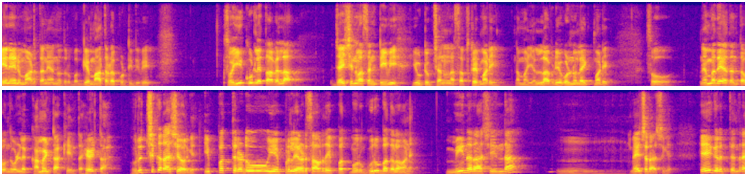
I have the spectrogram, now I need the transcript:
ಏನೇನು ಮಾಡ್ತಾನೆ ಅನ್ನೋದ್ರ ಬಗ್ಗೆ ಮಾತಾಡೋಕೆ ಕೊಟ್ಟಿದ್ದೀವಿ ಸೊ ಈ ಕೂಡಲೇ ತಾವೆಲ್ಲ Jai Srinivasan T V YouTube ಚಾನಲ್ನ ಸಬ್ಸ್ಕ್ರೈಬ್ ಮಾಡಿ, ನಮ್ಮ ಎಲ್ಲ ವಿಡಿಯೋಗಳನ್ನು ಲೈಕ್ ಮಾಡಿ. ಸೊ ನೆಮ್ಮದೇ ಆದಂಥ ಒಂದು ಒಳ್ಳೆ ಕಮೆಂಟ್ ಹಾಕಿ ಅಂತ ಹೇಳ್ತಾ, ವೃಶ್ಚಿಕ ರಾಶಿಯವರಿಗೆ ಇಪ್ಪತ್ತೆರಡು ಏಪ್ರಿಲ್ ಎರಡು ಸಾವಿರದ ಇಪ್ಪತ್ತ್ಮೂರು ಗುರು ಬದಲಾವಣೆ. ಮೀನರಾಶಿಯಿಂದ ಮೇಷ ಮೇಷರಾಶಿಗೆ ಹೇಗಿರುತ್ತೆ ಅಂದರೆ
